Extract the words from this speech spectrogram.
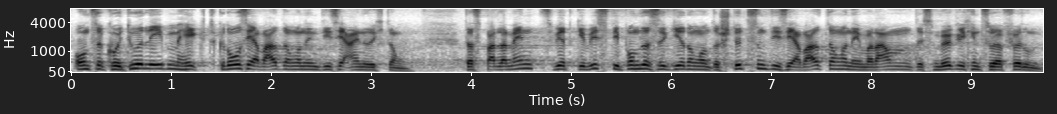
Unser Kulturleben hegt große Erwartungen in diese Einrichtung. Das Parlament wird gewiss die Bundesregierung unterstützen, diese Erwartungen im Rahmen des Möglichen zu erfüllen.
